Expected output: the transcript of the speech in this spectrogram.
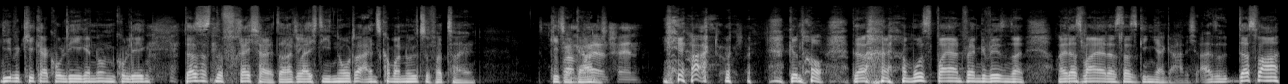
liebe Kicker-Kolleginnen und Kollegen, das ist eine Frechheit, da gleich die Note 1,0 zu verteilen. Geht ja gar nicht. Fan. Ja, genau. Da muss Bayern-Fan gewesen sein, weil das war ja, das, das ging ja gar nicht. Also das war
